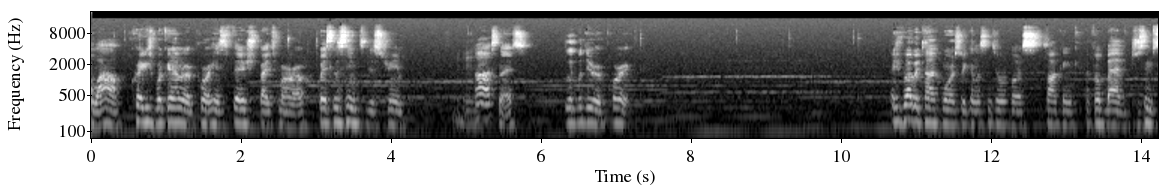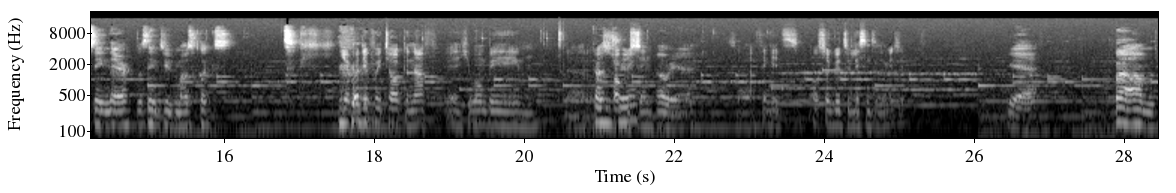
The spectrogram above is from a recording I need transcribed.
Oh wow, Craig is working on a report he has finished by tomorrow, but he's listening to the stream. Mhm. Oh, that's nice. Look with your report. I should probably talk more so you can listen to us talking. I feel bad just him sitting there listening to mouse clicks. yeah, but if we talk enough, uh, he won't be um, uh, focusing. Oh yeah, So I think it's also good to listen to the music. yeah. But um,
